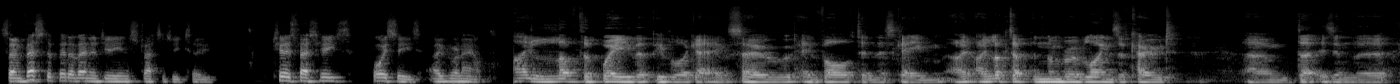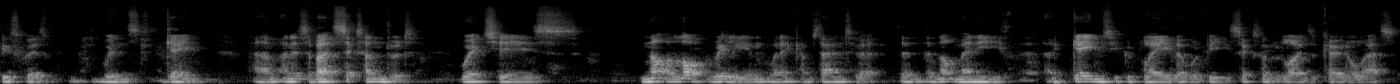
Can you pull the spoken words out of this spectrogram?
So invest a bit of energy in strategy too. Cheers, Fetchies. Boycie's, over and out. I love the way that people are getting so involved in this game. I, I looked up the number of lines of code um, that is in the Who Squares Wins game, um, and it's about 600, which is not a lot really in, when it comes down to it. There, there are not many uh, games you could play that would be 600 lines of code or less.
